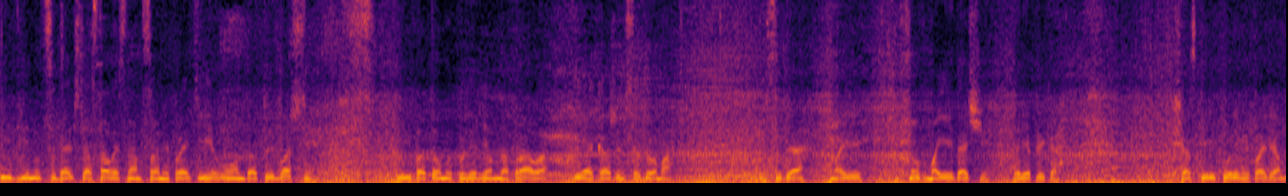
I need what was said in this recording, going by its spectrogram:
И двинуться дальше. Осталось нам с вами пройти вон до той башни. И потом мы повернем направо и окажемся дома у себя моей, ну, в моей даче реплика. Сейчас перекурим и пойдем.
